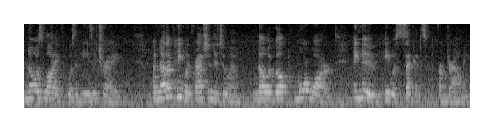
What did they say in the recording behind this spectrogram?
Noah's life was an easy trade. Another penguin crashed into him. Noah gulped more water. He knew he was seconds from drowning.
